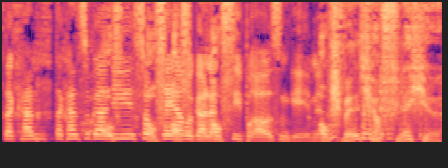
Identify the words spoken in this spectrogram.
da kann, da kann sogar auf, die Sombrero-Galaxie brausen gehen. Ja. Auf welcher Fläche?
